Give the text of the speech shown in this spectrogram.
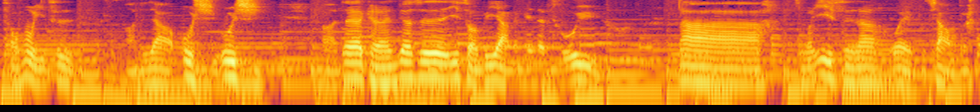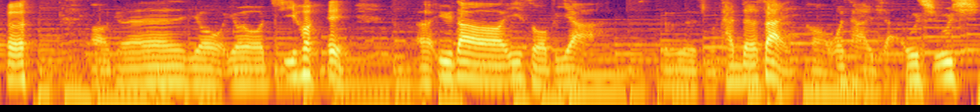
重复一次，啊，就叫乌许乌许，啊，这个可能就是伊索比亚那边的土语，那什么意思呢？我也不晓得，啊，可能有有机会，呃，遇到伊索比亚，就是什么谭德赛，好，问他一下，乌许乌许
